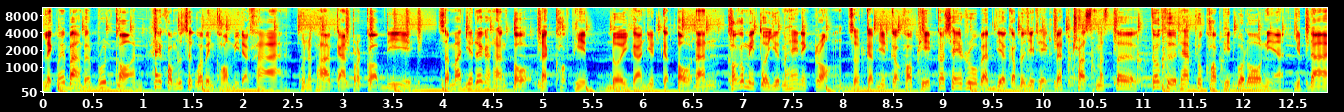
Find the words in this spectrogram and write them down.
เหล็กไม่บางแบบรุ่นก่อน ให้ความรู้สึกว่าเป็นของมีราคา คุณภาพการประกอบดี สามารถยึดได้กับทั้งโต๊ะและคอกพิทโดยการยึดกับโต๊ะนั้นเขาก็มีตัวยึดมาให้ในกล่อง ส่วนกับยึดกับคอกพิทก็ใช้รูปแบบเดียวกับ Logitech และ Trustmaster ก็คือแทบทุกคอกพิท Volo เนี่ยยึดได้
